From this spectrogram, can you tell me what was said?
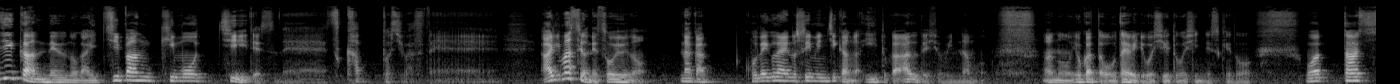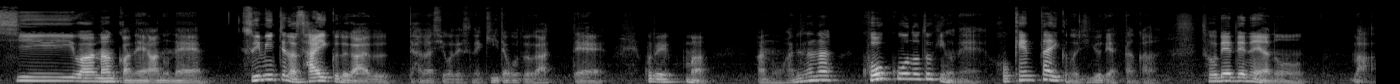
時間寝るのが一番気持ちいいですね。スカッとしますね。ありますよね、そういうの。なんか、これぐらいの睡眠時間がいいとかあるでしょ、みんなも。あの、よかったらお便りで教えてほしいんですけど、私はなんかね、あのね、睡眠っていうのはサイクルがあるって話をですね、聞いたことがあって、これ、まあ、あの、あれだな、高校の時のね、保健体育の授業でやったんかな。それでね、あの、まあ、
